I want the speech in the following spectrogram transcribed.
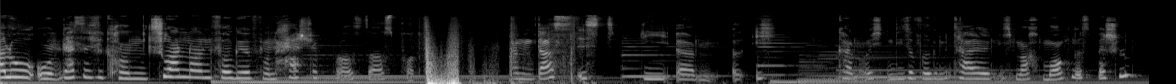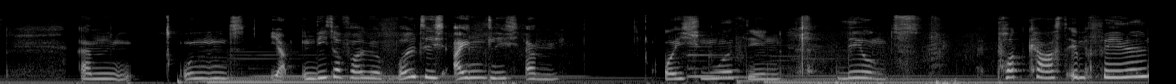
Hallo und herzlich willkommen zu einer neuen Folge von Hashtag Brawl Stars Podcast. Ähm, das ist die, ähm, also ich kann euch in dieser Folge mitteilen, ich mache morgen das Special. Ähm, und ja, in dieser Folge wollte ich eigentlich ähm, euch nur den Leons Podcast empfehlen.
